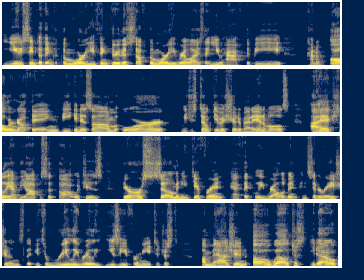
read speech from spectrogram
you seem to think that the more you think through this stuff, the more you realize that you have to be kind of all or nothing veganism or we just don't give a shit about animals. I actually have the opposite thought, which is there are so many different ethically relevant considerations that it's really, really easy for me to just imagine, oh, well, just, you know,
